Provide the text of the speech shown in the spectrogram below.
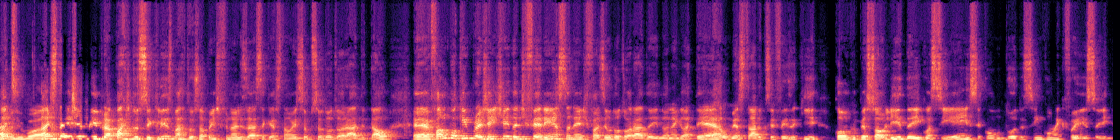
Antes, antes da gente ir para a parte do ciclismo, Arthur, só para a gente finalizar essa questão aí sobre o seu doutorado e tal, é, fala um pouquinho para a gente aí da diferença, né, de fazer o doutorado aí na Inglaterra, o mestrado que você fez aqui, como que o pessoal lida aí com a ciência como um todo, assim, como é que foi isso aí?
